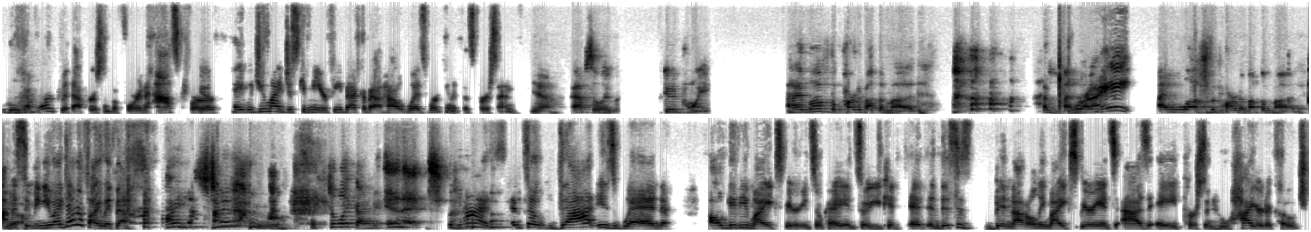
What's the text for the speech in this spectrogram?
who mm-hmm. have worked with that person before and ask for, yeah. hey, would you mind just giving me your feedback about how it was working with this person? Yeah, absolutely. Good point. And I love the part about the mud. right? I love the part about the mud. I'm yeah. assuming you identify with that. I do. I feel like I'm in it. yes. And so that is when I'll give you my experience, okay? And so you could, and, and, this has been not only my experience as a person who hired a coach,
